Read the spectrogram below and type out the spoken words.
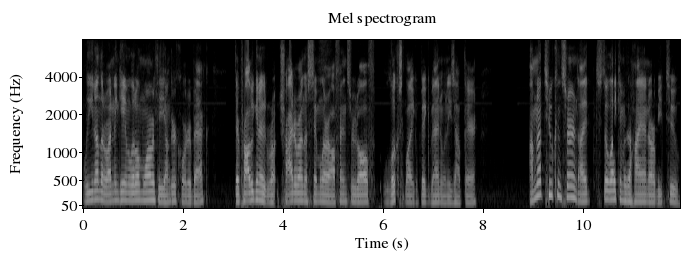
lean on the running game a little more with a younger quarterback. They're probably going to ru- try to run a similar offense. Rudolph looks like Big Ben when he's out there. I'm not too concerned. I still like him as a high end RB two.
